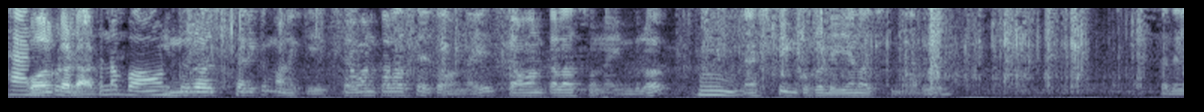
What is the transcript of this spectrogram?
హ్యాండ్ కొట్టించుకున్న ఇందులో బాగుంటుంది. వచ్చేసరికి మనకి సెవెన్ కలర్స్ అయితే ఉన్నాయి. సెవెన్ కలర్స్ ఉన్నాయి ఇందులో. నెక్స్ట్ ఇంకొక డిజైన్ వచ్చింది అది. అసలు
